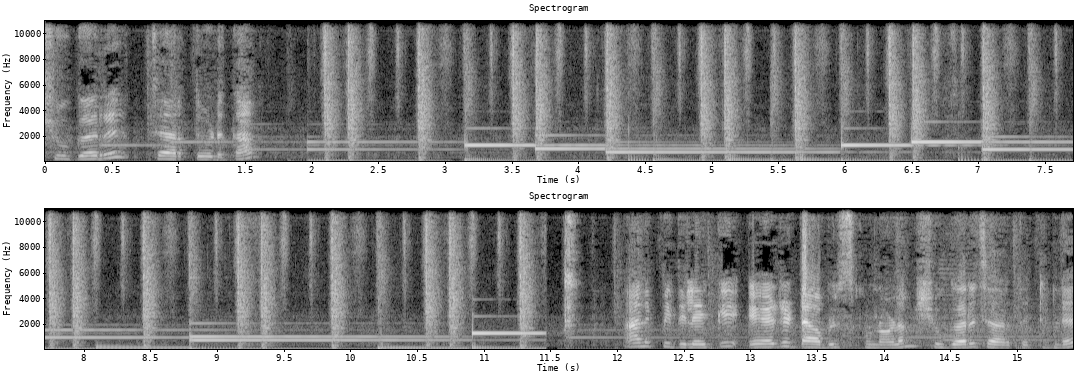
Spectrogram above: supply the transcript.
ഷുഗർ ചേർത്ത് കൊടുക്കാം. ഞാനിപ്പോ ഇതിലേക്ക് ഏഴ് ടേബിൾ സ്പൂണോളം ഷുഗർ ചേർത്തിട്ടുണ്ട്.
